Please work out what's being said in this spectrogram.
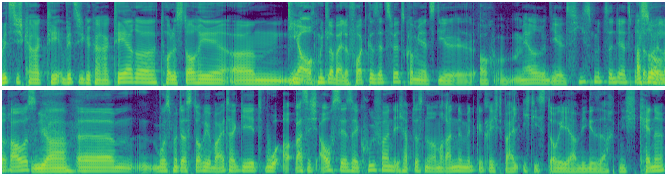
Witzig Charakter witzige Charaktere, tolle Story. Ähm, Die ja auch mittlerweile fortgesetzt wird. Es kommen jetzt die, auch mehrere DLCs mit, sind jetzt Ach so, mittlerweile raus. ja. Ähm, wo es mit der Story weitergeht. Wo, was ich auch sehr, sehr cool fand, ich habe das nur am Rande mitgekriegt, weil ich die Story ja, wie gesagt, nicht kenne,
